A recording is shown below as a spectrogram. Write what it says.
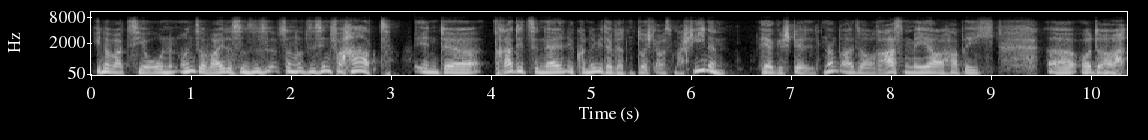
Innovationen und so weiter, sondern sie sind verharrt in der traditionellen Ökonomie. Da werden durchaus Maschinen hergestellt. Ne? Also Rasenmäher habe ich äh, oder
